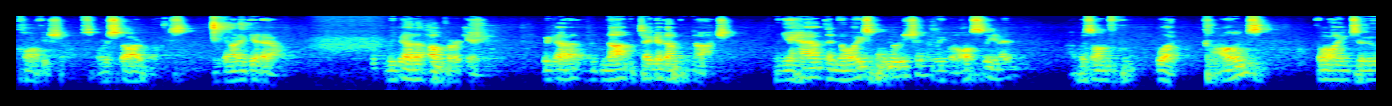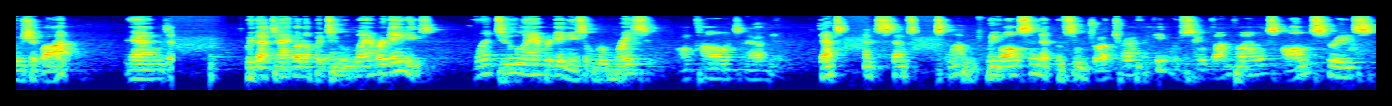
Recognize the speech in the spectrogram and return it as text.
coffee shops or Starbucks. We gotta get out. We gotta up our game. We gotta not take it up a notch. When you have the noise pollution, we've all seen it. I was on what Collins going to Shabbat, and uh, we got tangled up with two Lamborghinis. Went two Lamborghinis and were racing on Collins Avenue. That's that's that's stop. We've all seen it. We've seen drug trafficking. We've seen gun violence on the streets.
